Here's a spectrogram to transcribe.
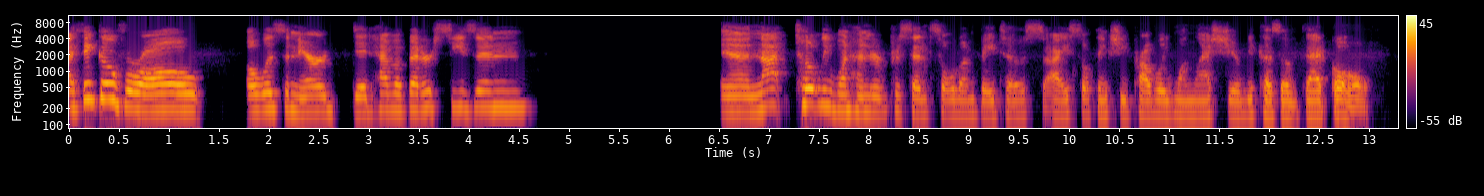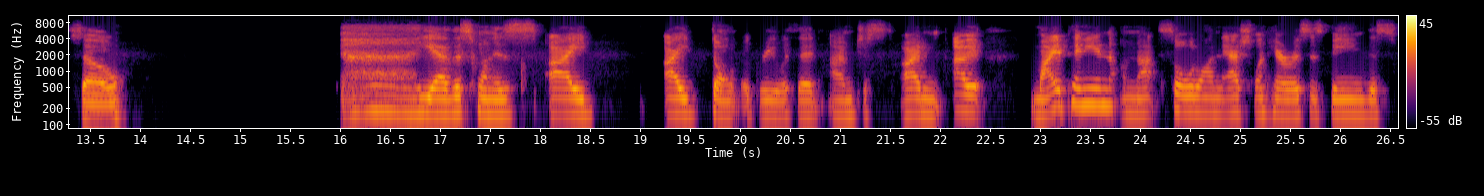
I think overall, Naeher did have a better season and not totally 100% sold on Betos. I still think she probably won last year because of that goal. So, yeah, this one is I I don't agree with it. I'm just I'm I my opinion, I'm not sold on Ashlyn Harris as being this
